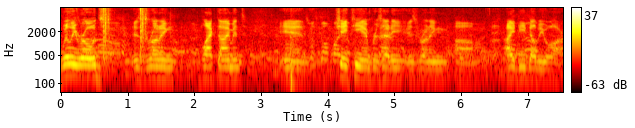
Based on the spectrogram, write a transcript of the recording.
Willie Rhodes is running Black Diamond, and JT Ambrosetti is running um, IDWR.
